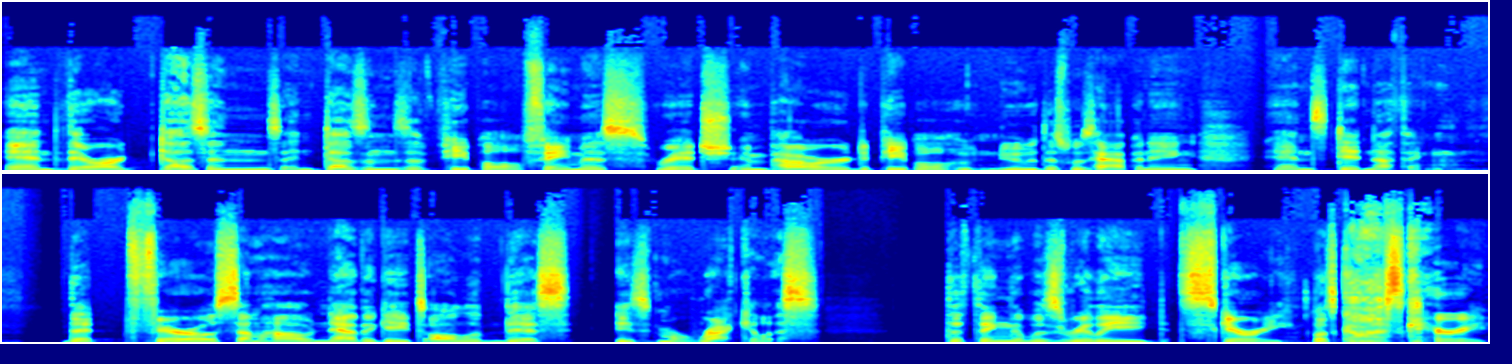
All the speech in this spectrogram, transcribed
And there are dozens and dozens of people, famous, rich, empowered people who knew this was happening and did nothing. That Farrow somehow navigates all of this is miraculous. The thing that was really scary, let's call it scary,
